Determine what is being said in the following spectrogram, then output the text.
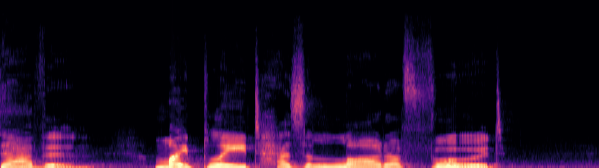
Seven. My plate has a lot of food.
